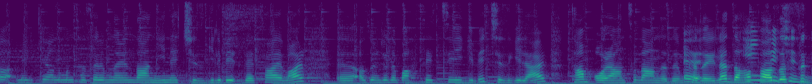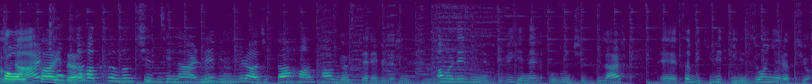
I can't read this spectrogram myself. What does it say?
Burada Melike Hanım'ın tasarımlarından yine çizgili bir detay var. Ee, az önce de bahsettiği gibi çizgiler tam orantılı anladığım Evet, kadarıyla daha İnce fazla sık çizgiler, olsaydı. Çok daha kalın çizgilerle bizi birazcık daha hantal gösterebilir. Ama dediğiniz gibi yine uzun çizgiler e, tabii ki bir illüzyon yaratıyor.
